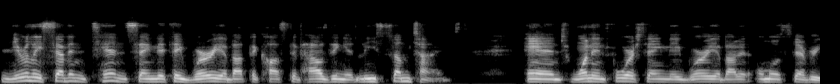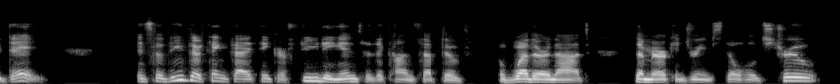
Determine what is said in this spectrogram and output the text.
nearly 710 saying that they worry about the cost of housing at least sometimes and one in four saying they worry about it almost every day. And so these are things that i think are feeding into the concept of of whether or not the american dream still holds true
